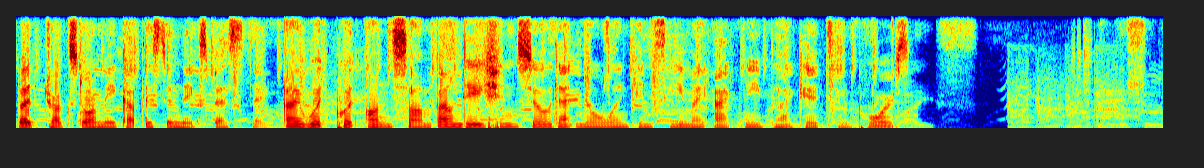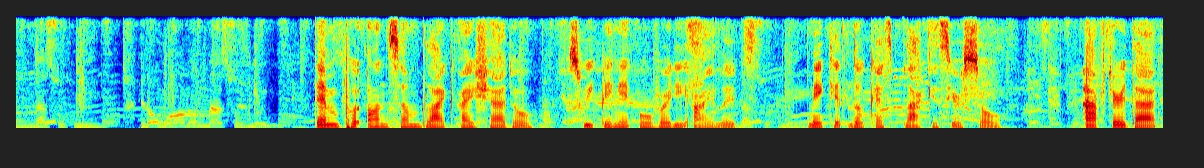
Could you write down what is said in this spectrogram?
but drugstore makeup is the next best thing. I would put on some foundation so that no one can see my acne, blackheads, and pores. Then put on some black eyeshadow, sweeping it over the eyelids. Make it look as black as your soul. After that,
